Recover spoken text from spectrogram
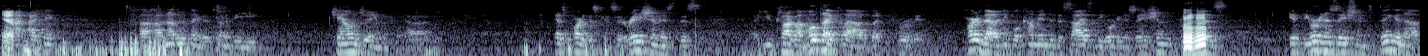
Yeah. I, I think, uh, another thing that's gonna be challenging, as part of this consideration is this, you talk about multi-cloud, but for part of that, I think, will come into the size of the organization. Mhm. Because if the organization is big enough,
